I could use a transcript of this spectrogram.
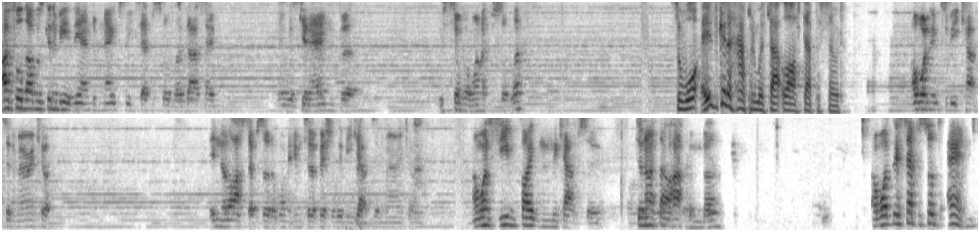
I thought that was going to be at the end of next week's episode. Like that's how it was going to end, but we still got one episode left. So what is going to happen with that last episode? I want him to be Captain America. In the last episode, I want him to officially be Captain America. I want to see him fighting in the cap suit. Don't know if that'll happen, but I want this episode to end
